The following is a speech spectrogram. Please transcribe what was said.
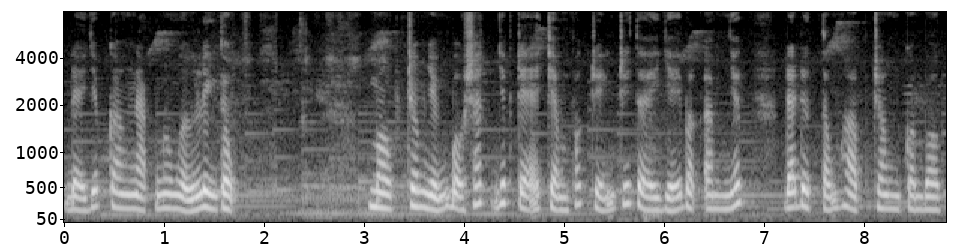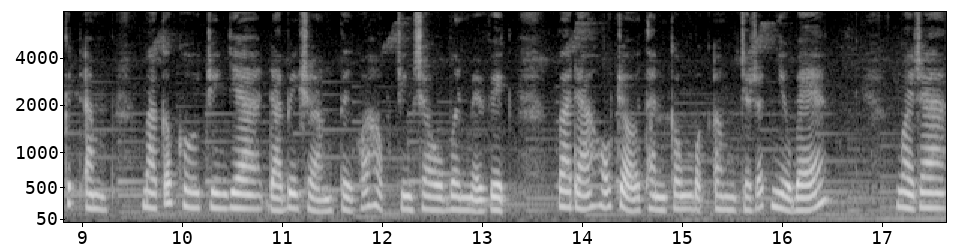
để giúp con nạp ngôn ngữ liên tục. Một trong những bộ sách giúp trẻ chậm phát triển trí tuệ dễ bật âm nhất đã được tổng hợp trong combo kích âm mà các cô chuyên gia đã biên soạn từ khóa học chuyên sâu bên mẹ Việt và đã hỗ trợ thành công bật âm cho rất nhiều bé. Ngoài ra,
